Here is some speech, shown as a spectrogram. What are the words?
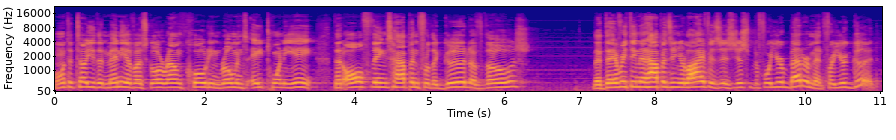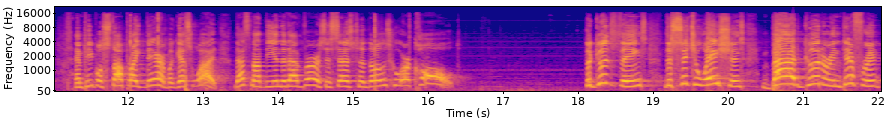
I want to tell you that many of us go around quoting Romans 8:28 that all things happen for the good of those that everything that happens in your life is, is just for your betterment, for your good. And people stop right there, but guess what? That's not the end of that verse. It says, to those who are called. The good things, the situations, bad, good, or indifferent,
